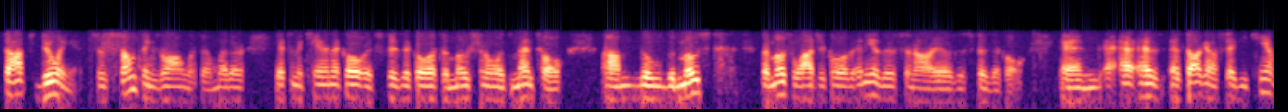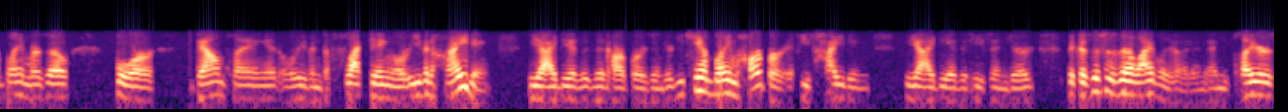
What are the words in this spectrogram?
stopped doing it. So something's wrong with him, whether it's mechanical, it's physical, it's emotional, it's mental. Um, the the most the most logical of any of those scenarios is physical. And as as Doghouse said, you can't blame Rizzo for downplaying it or even deflecting or even hiding the idea that, that Harper is injured. You can't blame Harper if he's hiding the idea that he's injured because this is their livelihood and, and players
